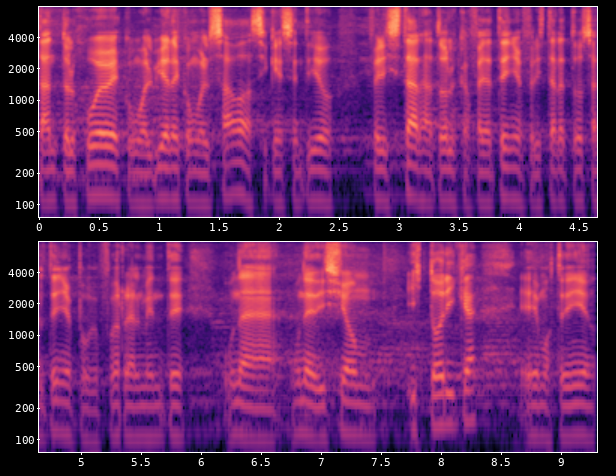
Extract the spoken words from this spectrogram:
tanto el jueves como el viernes como el sábado, así que en sentido felicitar a todos los cafayateños, felicitar a todos los salteños porque fue realmente una, una edición histórica, hemos tenido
